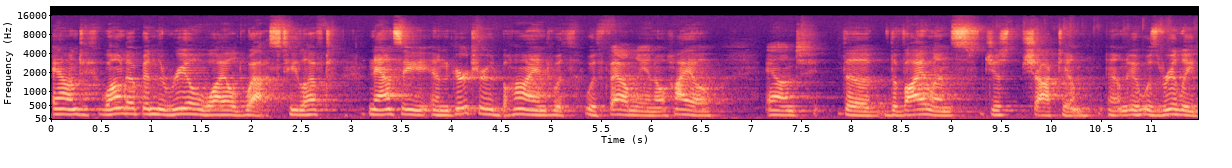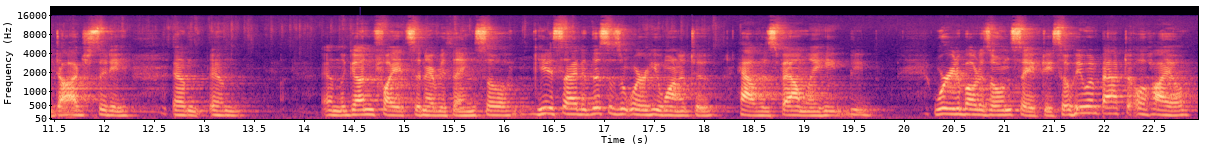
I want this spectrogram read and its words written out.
and wound up in the real Wild West. He left Nancy and Gertrude behind with, with family in Ohio, and the, the violence just shocked him. And it was really Dodge City and, and, and the gunfights and everything. So he decided this isn't where he wanted to have his family. He, he worried about his own safety. So he went back to Ohio.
